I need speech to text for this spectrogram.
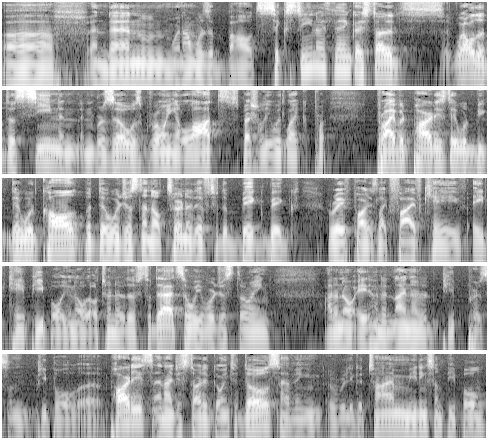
Uh, and then when I was about 16, I think I started. Well, the, the scene in, in Brazil was growing a lot, especially with like private parties they would be they would call, but they were just an alternative to the big big rave parties like 5k, 8k people, you know, alternatives to that. So we were just throwing I don't know 800 900 pe- person people uh, parties and I just started going to those, having a really good time, meeting some people.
